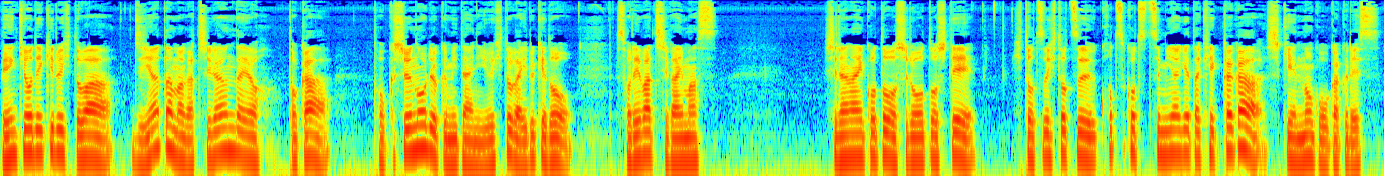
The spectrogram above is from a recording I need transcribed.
勉強できる人は、地頭が違うんだよ、とか、特殊能力みたいに言う人がいるけど、それは違います。知らないことを知ろうとして、一つ一つコツコツ積み上げた結果が試験の合格です。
